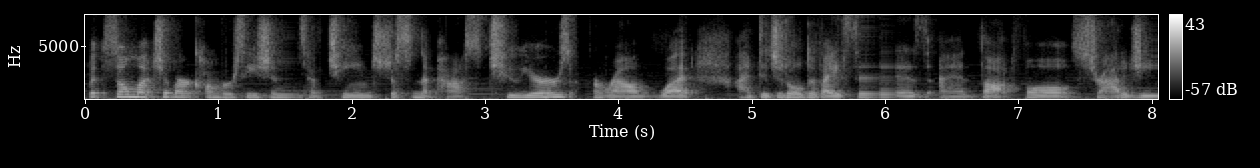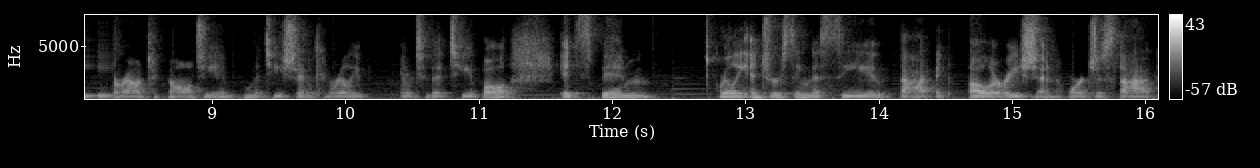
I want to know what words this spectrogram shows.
But so much of our conversations have changed just in the past two years around what uh, digital devices and thoughtful strategy around technology implementation can really bring to the table. It's been really interesting to see that acceleration or just that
